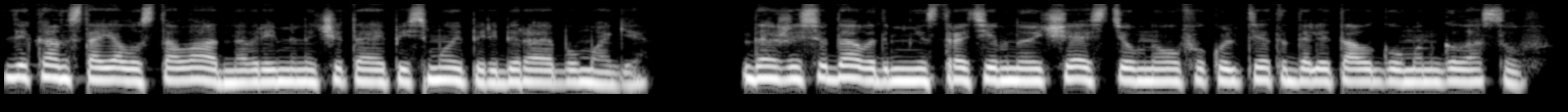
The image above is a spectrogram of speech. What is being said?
Декан стоял у стола, одновременно читая письмо и перебирая бумаги. Даже сюда, в административную часть темного факультета, долетал гомон голосов.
